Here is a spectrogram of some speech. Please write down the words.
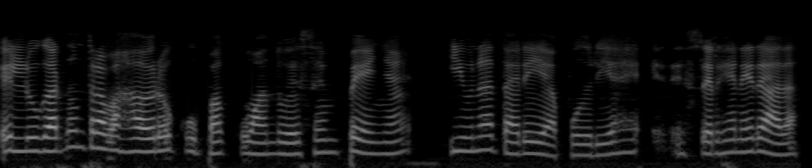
El lugar de un trabajador ocupa cuando desempeña y una tarea podría ser generada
